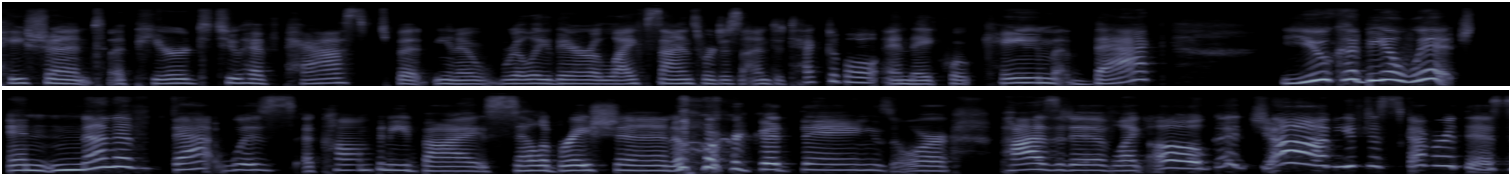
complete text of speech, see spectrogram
patient appeared to have passed, but you know, really their life signs were just undetectable and they quote came back, you could be a witch. And none of that was accompanied by celebration or good things or positive, like, oh, good job, you've discovered this.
